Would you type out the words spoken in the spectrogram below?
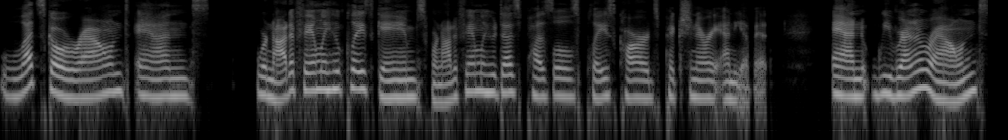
"Let's go around and we're not a family who plays games. We're not a family who does puzzles, plays cards, Pictionary, any of it. And we ran around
